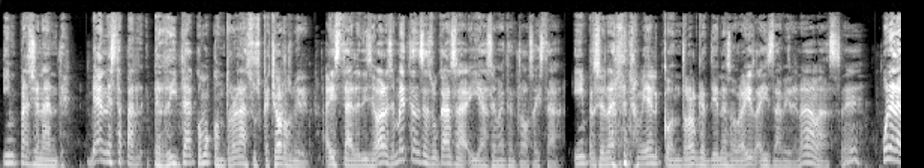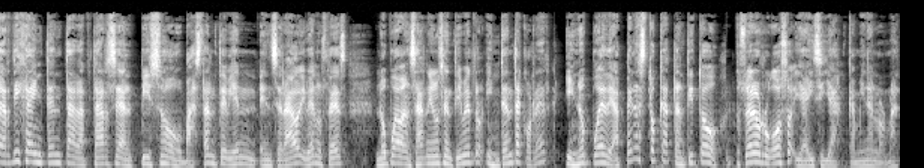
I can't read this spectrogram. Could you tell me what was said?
Impresionante. Vean esta perrita cómo controla a sus cachorros, miren. Ahí está, les dice, ahora se métanse a su casa y ya se meten todos, ahí está. Impresionante también el control que tiene sobre ellos. Ahí está, miren, nada más, ¿eh? Una lagartija intenta adaptarse al piso bastante bien encerado y vean ustedes, no puede avanzar ni un centímetro, intenta correr y no puede, apenas toca tantito suelo rugoso y ahí sí ya, camina normal.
